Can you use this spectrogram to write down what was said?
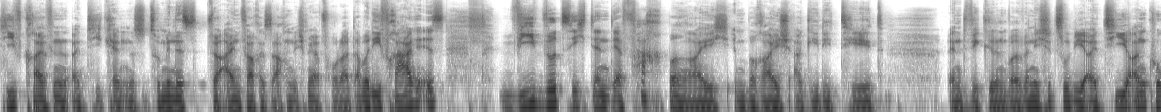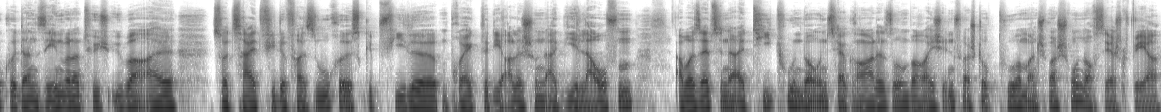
tiefgreifenden IT-Kenntnisse, zumindest für einfache Sachen nicht mehr erfordert. Aber die Frage ist, wie wird sich denn der Fachbereich im Bereich Agilität entwickeln. Weil wenn ich jetzt so die IT angucke, dann sehen wir natürlich überall zurzeit viele Versuche. Es gibt viele Projekte, die alle schon agil laufen. Aber selbst in der IT tun wir uns ja gerade so im Bereich Infrastruktur manchmal schon noch sehr schwer,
